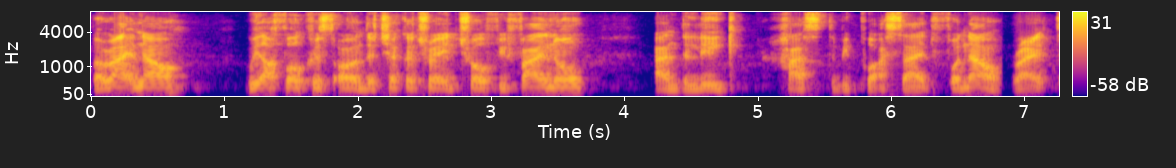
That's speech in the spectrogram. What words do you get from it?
But right now, we are focused on the Checkatrade Trophy final, and the league has to be put aside for now. Right.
